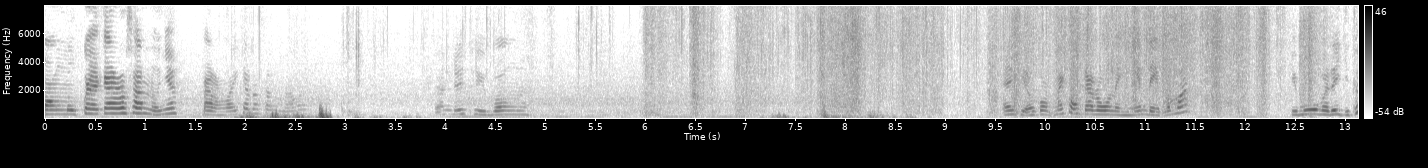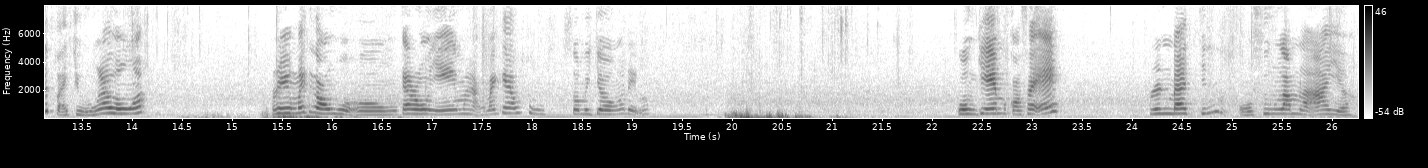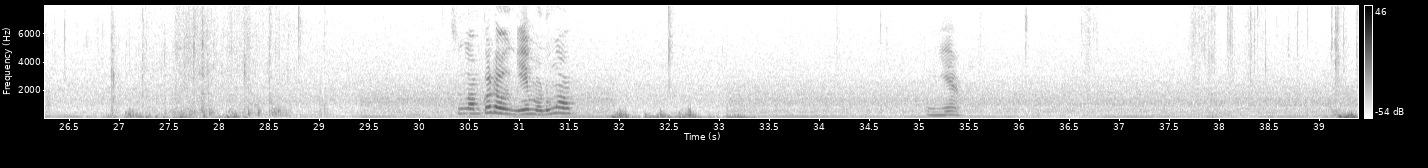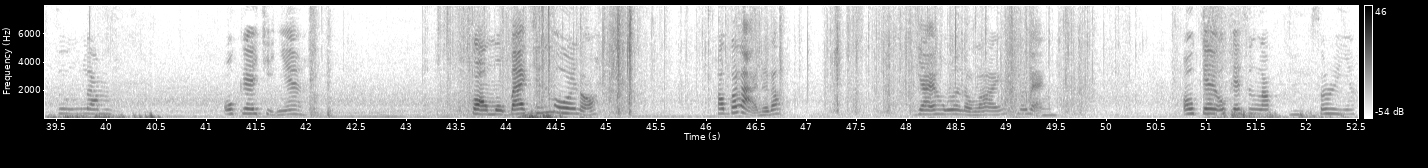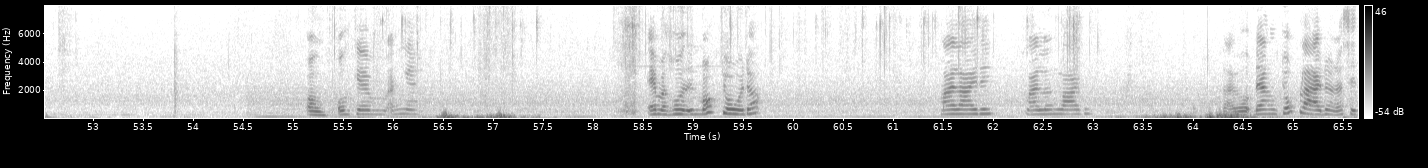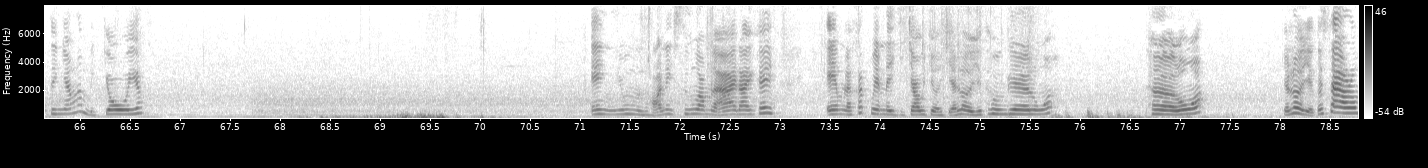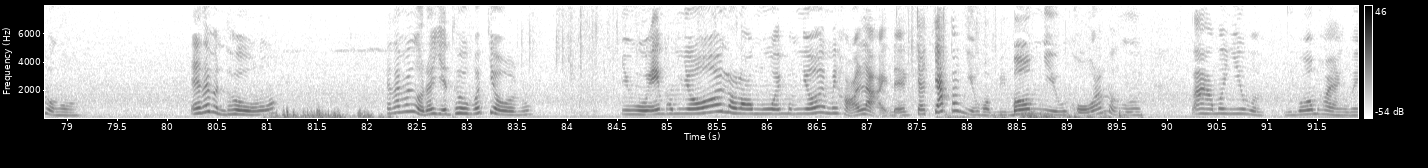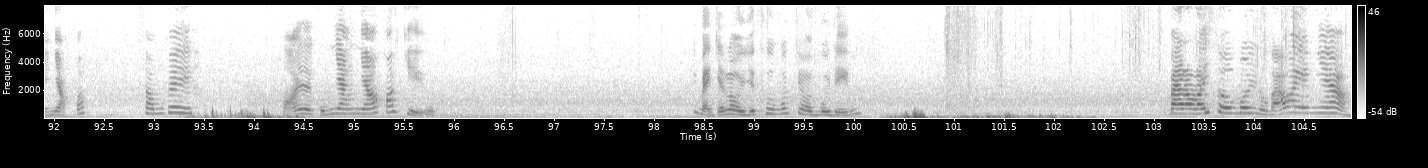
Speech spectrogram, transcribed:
còn một cây caro xanh nữa nha. Bà nào lấy caro xanh nữa anh xanh để thì Vân nè. Ê chị ơi con mấy con caro này em đẹp lắm á. Chị mua về đi chị thích vải trưởng ra luôn á. Riêng mấy cái con uh, caro nhà em hẳn mấy cái áo sơ mi trơn nó đẹp lắm. Quần cho em còn size S. Rin 39 Ủa Phương Lâm là ai vậy? Phương Lâm có đơn nhà em rồi, đúng không? Rồi nha. Phương Lâm Ok chị nha. Còn một ba chín mươi nữa. Không có lại nữa đâu Dài không lên đầu like mấy bạn. Ok ok Sương Lâm Sorry nha. Ừ ok, anh nghe. Em mà thôi inbox trôi đó. Mai like đi. Mai lên like đi. Tại đang chốt like rồi nó sẽ tin nhắn nó bị trôi á. Em, nhưng mình hỏi này xương Lâm là ai đây? Cái Em là khách quen đây, chị Châu chờ trả lời dễ thương ghê luôn á. Thề luôn á. Trả lời vậy có sao đâu mọi người. Em thấy bình thường luôn á. Em thấy mấy người đó dễ thương quá trời luôn. Nhiều người em không nhớ, lâu lâu mua em không nhớ, em mới hỏi lại để cho chắc có nhiều hồi bị bơm nhiều khổ lắm mọi người tao bao nhiêu mà bị bơm hoàng về nhập á. Xong cái hỏi thì cũng nhăn nhó khó chịu. Các bạn trả lời dễ thương quá trời 10 điểm. Bà nào lấy sơ mi rồi báo em nha.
